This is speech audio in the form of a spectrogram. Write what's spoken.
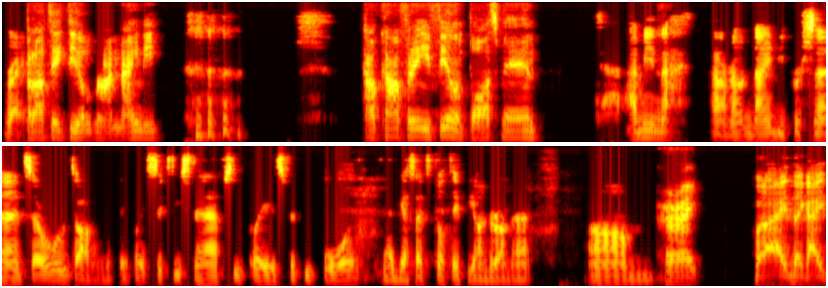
Right. But I'll take the over on 90. How confident you feeling, boss man? I mean, I don't know, 90%. So what are we talking? If they play 60 snaps, he plays 54. I guess I'd still take the under on that. Um, All right. But I like I,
